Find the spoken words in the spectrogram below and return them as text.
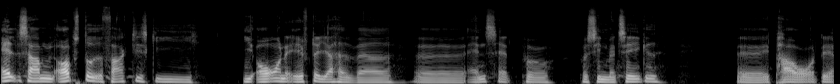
alt sammen opstod faktisk i, i årene efter, jeg havde været øh, ansat på, på Cinemateket øh, et par år der.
